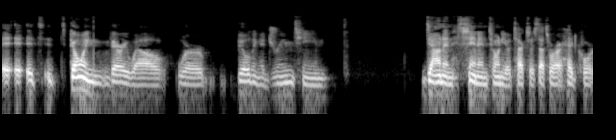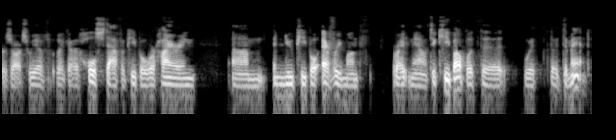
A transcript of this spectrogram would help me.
it, it's it's going very well. We're building a dream team down in San Antonio, Texas. That's where our headquarters are. So we have like a whole staff of people. We're hiring um, new people every month right now to keep up with the with the demand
